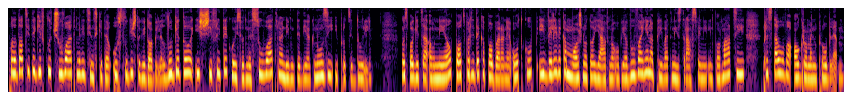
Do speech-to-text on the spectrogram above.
Податоците ги вклучуваат медицинските услуги што ги добиле луѓето и шифрите кои се однесуваат на нивните диагнози и процедури. Госпогица О'Нил потврди дека побаран е откуп и вели дека можното јавно објавување на приватни здравствени информации представува огромен проблем.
